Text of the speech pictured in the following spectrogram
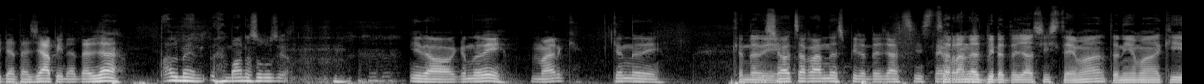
Piratejar, piratejar. Totalment, bona solució. I de, què hem de dir, Marc? Què hem de dir? Què hem de dir? Això xerrant del piratejar el sistema. Xerrant del piratejar el sistema, teníem aquí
